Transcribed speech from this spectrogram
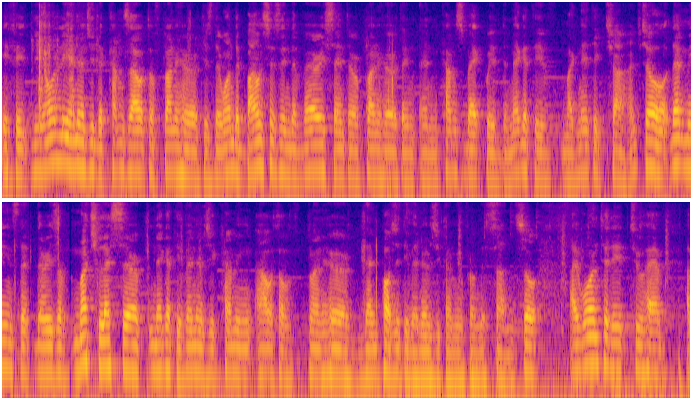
if it, the only energy that comes out of planet Earth is the one that bounces in the very center of planet Earth and, and comes back with the negative magnetic charge. So that means that there is a much lesser negative energy coming out of planet Earth than positive energy coming from the sun. So I wanted it to have a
